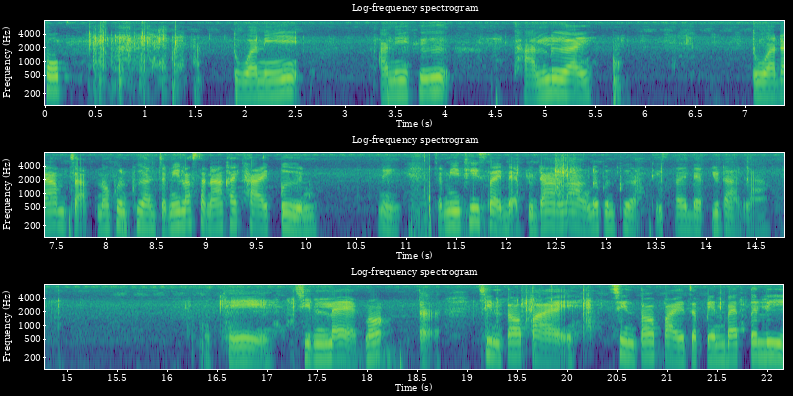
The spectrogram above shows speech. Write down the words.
พบ ตัวนี้ อันนี้คือฐานเรือย ตัวด้ามจับเนาะเพื่อนๆ จะมีลักษณะคล้าย ๆ ปืน นี่ จะมีที่ใส่แบตอยู่ด้านล่างด้วยเพื่อนๆ ที่ใส่แบตอยู่ด้านล่าง โอเค ชิ้นแรกเนาะ อะ ชิ้นต่อไป ชิ้นต่อไปจะเป็นแบตเตอรี่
